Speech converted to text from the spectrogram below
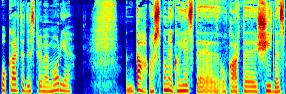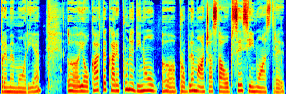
o carte despre memorie? Da, aș spune că este o carte și despre memorie. Uh, e o carte care pune din nou uh, problema aceasta a obsesiei noastre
